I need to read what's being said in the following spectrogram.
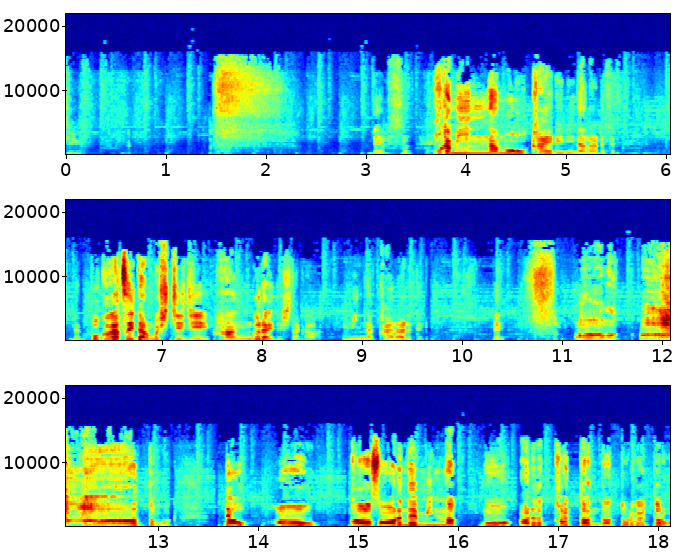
ていう。ね。他みんなもうお帰りになられてる、ね、僕が着いたらもう7時半ぐらいでしたからみんな帰られてる。ね。ああああと思う。でもあお母さんあれねみんなもうあれだ帰ったんだって俺が言ったら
